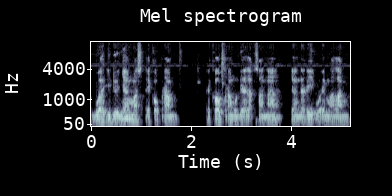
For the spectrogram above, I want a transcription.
buah idenya Mas Eko Pram. Eko Pramudia Laksana yang dari UM Malang.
